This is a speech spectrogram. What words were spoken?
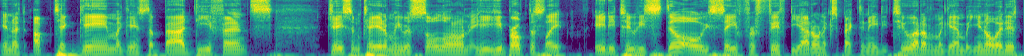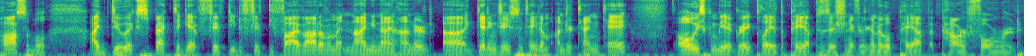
in an uptick game against a bad defense. Jayson Tatum, he was solo. He, he broke the slate. 82. He's still always safe for 50. I don't expect an 82 out of him again, but you know, it is possible. I do expect to get 50 to 55 out of him at 9,900. Uh, getting Jayson Tatum under 10K always can be a great play at the pay up position if you're going to go pay up at power forward.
